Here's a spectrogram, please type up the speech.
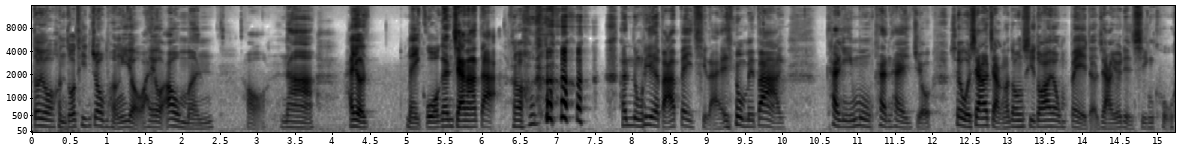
都有很多听众朋友，还有澳门，哦，那还有美国跟加拿大，哦，很努力的把它背起来，因为我没办法看荧幕看太久，所以我现在要讲的东西都要用背的，这样有点辛苦。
